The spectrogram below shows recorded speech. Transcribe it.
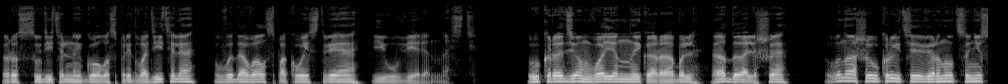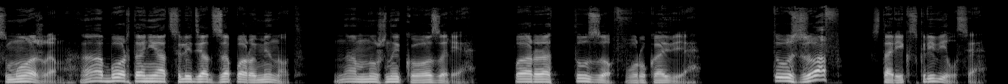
Рассудительный голос предводителя выдавал спокойствие и уверенность. «Украдем военный корабль, а дальше в наше укрытие вернуться не сможем, а борт они отследят за пару минут. Нам нужны козыри. Пара тузов в рукаве». «Тузов?» — старик скривился.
